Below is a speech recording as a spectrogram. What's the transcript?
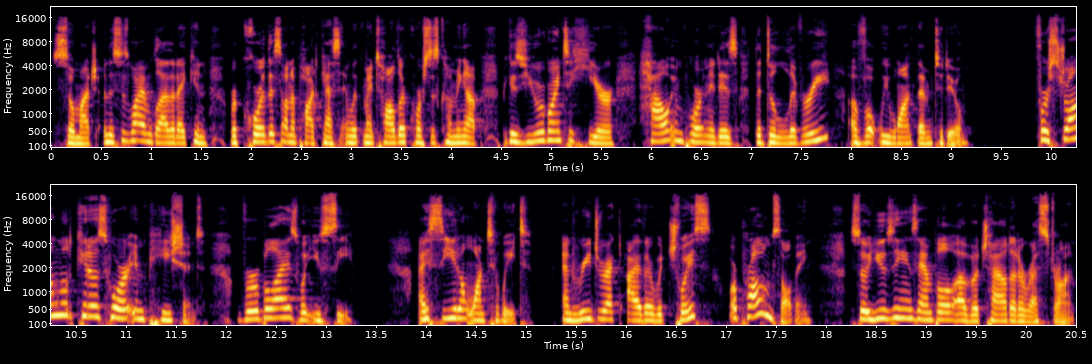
so much. And this is why I'm glad that I can record this on a podcast and with my toddler courses coming up, because you are going to hear how important it is the delivery of what we want them to do. For strong willed kiddos who are impatient, verbalize what you see. I see you don't want to wait and redirect either with choice or problem solving. So using example of a child at a restaurant.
